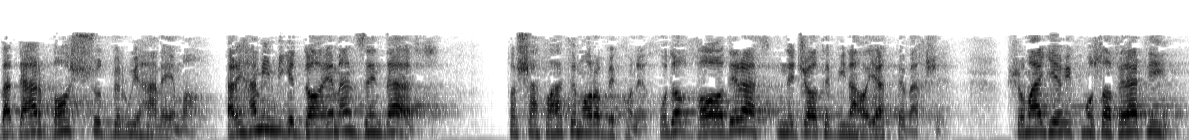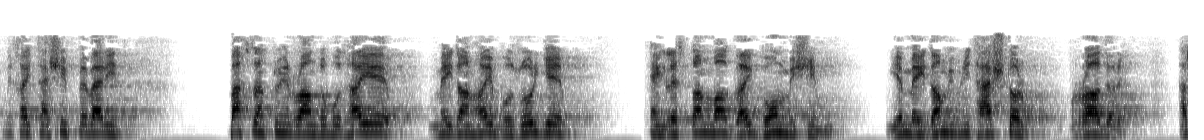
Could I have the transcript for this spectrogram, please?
و در باش شد به روی همه ما. برای همین میگه دائما زنده است تا شفاعت ما را بکنه. خدا قادر است نجات بینهایت ببخشه. شما اگه یک مسافرتی می‌خواید تشریف ببرید مخصوصا تو این راندوبودهای میدانهای بزرگ انگلستان ما گاهی گم میشیم. یه میدان می‌بینید هشت تا راه داره. از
